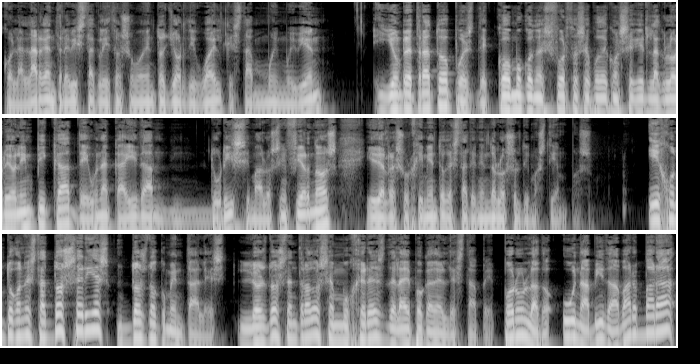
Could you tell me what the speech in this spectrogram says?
con la larga entrevista que le hizo en su momento Jordi Wild, que está muy muy bien y un retrato pues de cómo con esfuerzo se puede conseguir la gloria olímpica, de una caída durísima a los infiernos y del resurgimiento que está teniendo en los últimos tiempos. Y junto con estas dos series, dos documentales, los dos centrados en mujeres de la época del destape. Por un lado, Una vida bárbara,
